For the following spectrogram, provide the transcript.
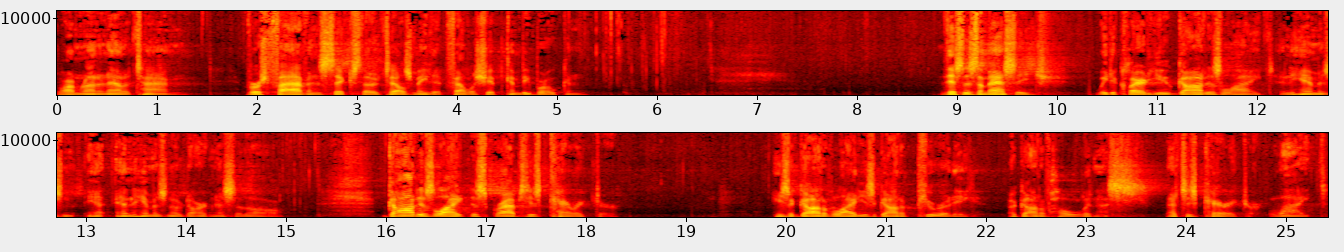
Well, I'm running out of time. Verse 5 and 6, though, tells me that fellowship can be broken. This is the message we declare to you God is light, and him is, in him is no darkness at all. God is light describes his character. He's a God of light, he's a God of purity, a God of holiness. That's his character, light.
